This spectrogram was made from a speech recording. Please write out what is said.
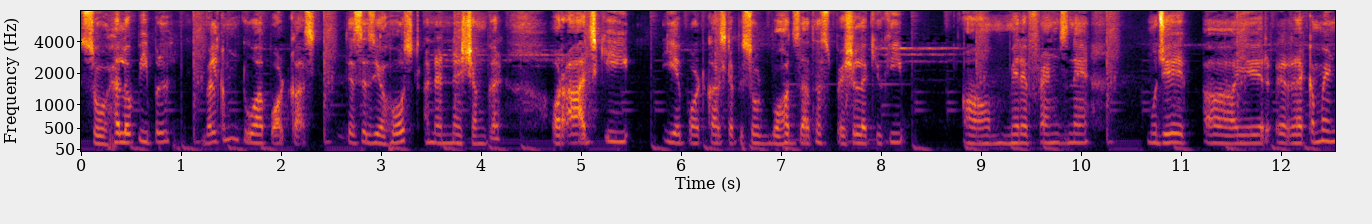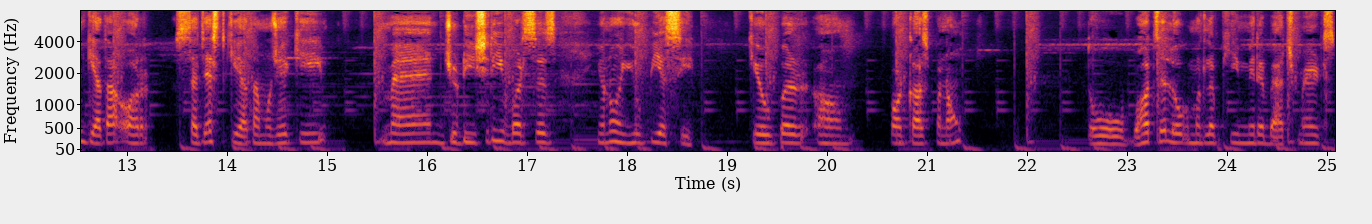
So hello people welcome to our podcast this is your host Ananya Shankar और आज की ये पॉडकास्ट एपिसोड बहुत ज़्यादा स्पेशल है क्योंकि uh, मेरे फ्रेंड्स ने मुझे uh, ये रेकमेंड किया था और सजेस्ट किया था मुझे कि मैं judiciary versus you know UPSC के ऊपर पॉडकास्ट uh, बनाऊँ। तो बहुत से लोग मतलब कि मेरे बैचमेट्स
